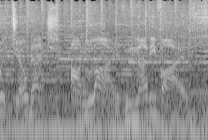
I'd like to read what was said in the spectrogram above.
with Joe Nash on Live 95.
